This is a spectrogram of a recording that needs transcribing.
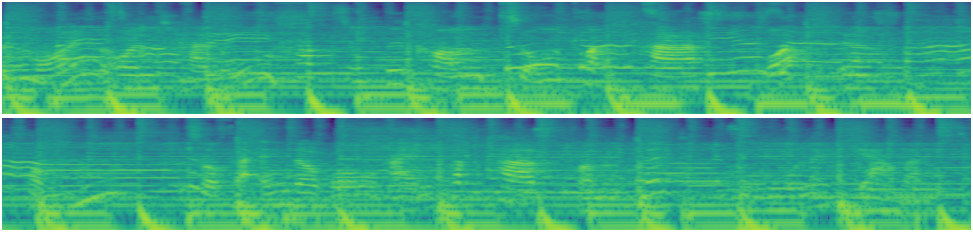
moin moin und hallo, herzlich willkommen zum Podcast What is vom Mut zur Veränderung, ein Podcast von mit Simone Gerbers.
